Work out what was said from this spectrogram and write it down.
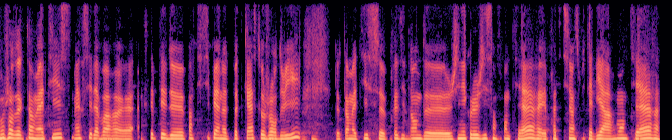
Bonjour docteur Matisse, merci d'avoir euh, accepté de participer à notre podcast aujourd'hui. Docteur Matisse, président de Gynécologie sans frontières et praticien hospitalier à Armentières,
